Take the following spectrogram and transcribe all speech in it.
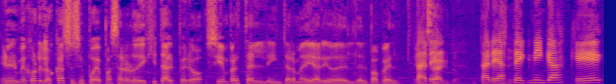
en el mejor de los casos, se puede pasar a lo digital, pero siempre está el intermediario del, del papel. Tare- Exacto. Tareas Sí. técnicas que,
